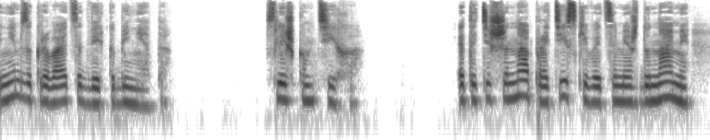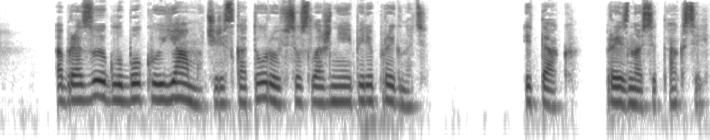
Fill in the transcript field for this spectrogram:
ним закрывается дверь кабинета. Слишком тихо. Эта тишина протискивается между нами, образуя глубокую яму, через которую все сложнее перепрыгнуть. «Итак», — произносит Аксель,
